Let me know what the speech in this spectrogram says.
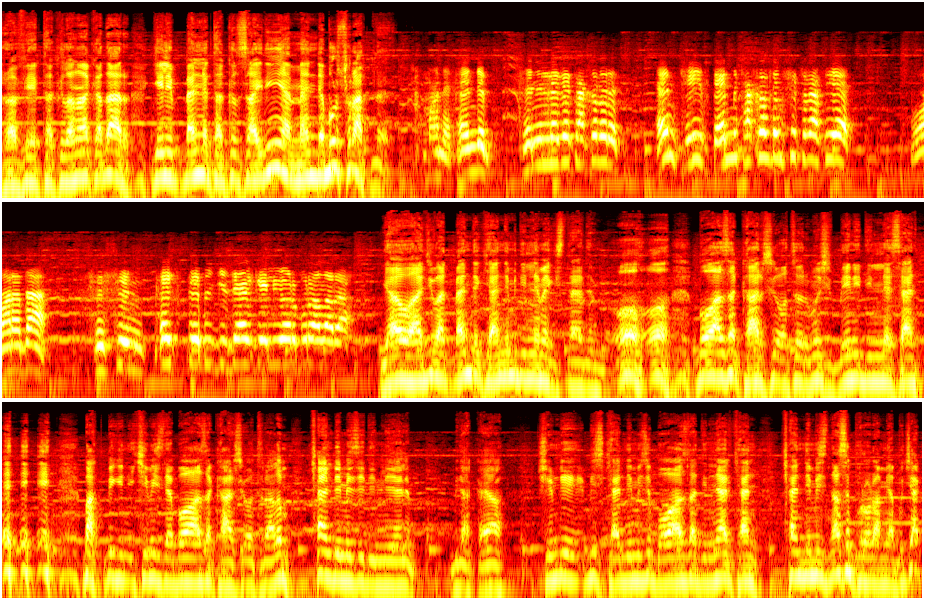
Trafiğe takılana kadar gelip benle takılsaydın ya mendebur suratlı. Aman efendim seninle de takılırız. Hem keyiften mi takıldım şu trafiğe? Bu arada sesin pek de bir güzel geliyor buralara. Ya Hacivat ben de kendimi dinlemek isterdim. Oh oh boğaza karşı oturmuş beni dinlesen. Bak bir gün ikimiz de boğaza karşı oturalım kendimizi dinleyelim. Bir dakika ya. Şimdi biz kendimizi boğazda dinlerken kendimiz nasıl program yapacak?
